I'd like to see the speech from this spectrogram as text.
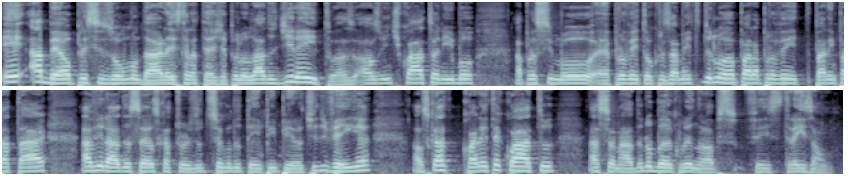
E Abel precisou mudar a estratégia pelo lado direito. Aos, aos 24, Aníbal aproximou, é, aproveitou o cruzamento de Luan para, para empatar. A virada saiu aos 14 do segundo tempo em pênalti de Veiga. Aos 44, acionado no banco, Breno Lopes fez 3 a 1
